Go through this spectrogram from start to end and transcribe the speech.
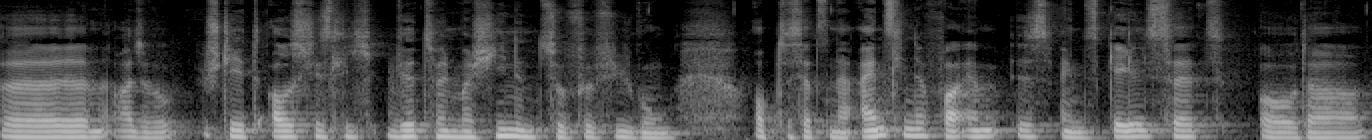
äh, also steht ausschließlich virtuellen Maschinen zur Verfügung. Ob das jetzt eine einzelne VM ist, ein Scale-Set oder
